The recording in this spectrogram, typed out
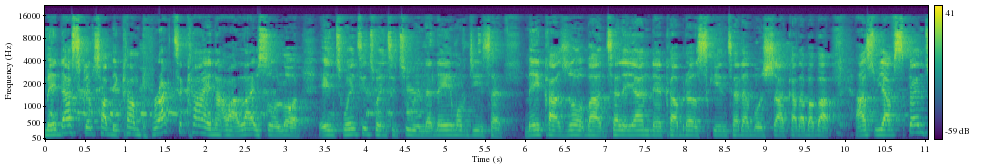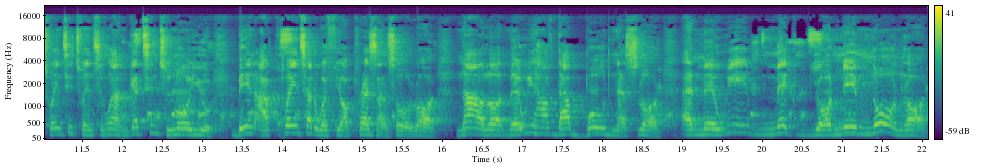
May that scripture become practical in our lives, O Lord, in 2022 in the name of Jesus. As we have spent 2021 getting to know you, being acquainted with your presence, O Lord. Now, Lord, may we have that boldness, Lord, and may we make your name known, Lord,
